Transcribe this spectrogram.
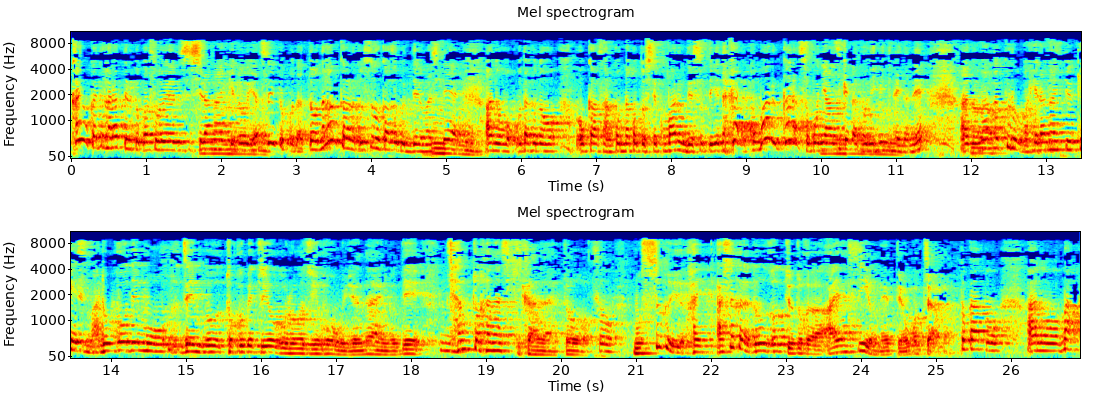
高いお金払ってるとかそういう知らないけど、安いとこだと何かあるとすぐ家族に電話して「あのお宅のお母さんこんなことして困るんです」って言うだから困るからそこに預けたのにみたいなね。あのなんだ苦労が減らないっていうケースもありどこでも全部特別養護老人ホームじゃないので、ちゃんと話聞かないとそう。もうすぐ入って明日からどうぞっていうところは怪しいよねって思っちゃうの。とかあとあのまあ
